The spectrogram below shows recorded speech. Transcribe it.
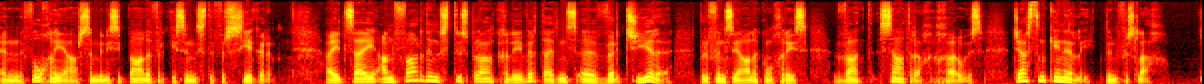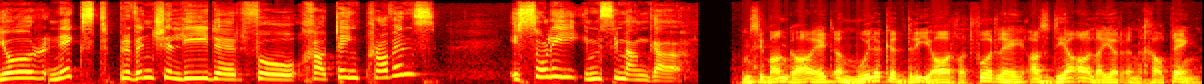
in volgende jaar se munisipale verkiesings te verseker. Hy het sy aanvaardingstoespraak gelewer tydens 'n virtuele provinsiale kongres wat Saterdag gehou is. Justin Kennerly doen verslag. Your next provincial leader for Gauteng province is Solly Msimanga. Msimanga het 'n moeilike 3 jaar wat voorlê as DA-leier in Gauteng.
